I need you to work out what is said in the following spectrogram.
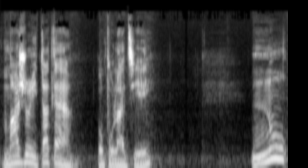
majoritatea populației nu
